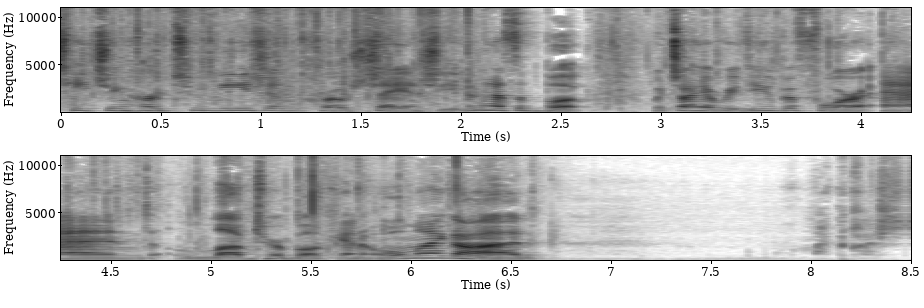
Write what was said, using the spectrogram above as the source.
teaching her Tunisian crochet. And she even has a book, which I have reviewed before and loved her book. And oh my God, oh my gosh.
